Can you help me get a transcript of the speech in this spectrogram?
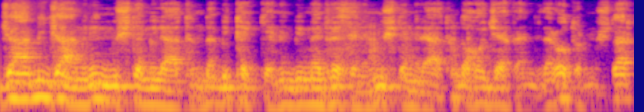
cami caminin müştemilatında bir tekkenin, bir medresenin müştemilatında hoca efendiler oturmuşlar.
